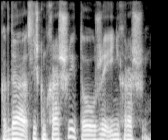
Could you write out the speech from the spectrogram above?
когда слишком хороши, то уже и не хороши.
